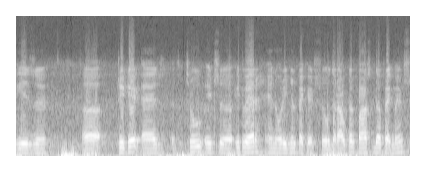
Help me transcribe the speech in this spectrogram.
is uh, uh, treated as through its uh, it were an original packet so the router passed the fragments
